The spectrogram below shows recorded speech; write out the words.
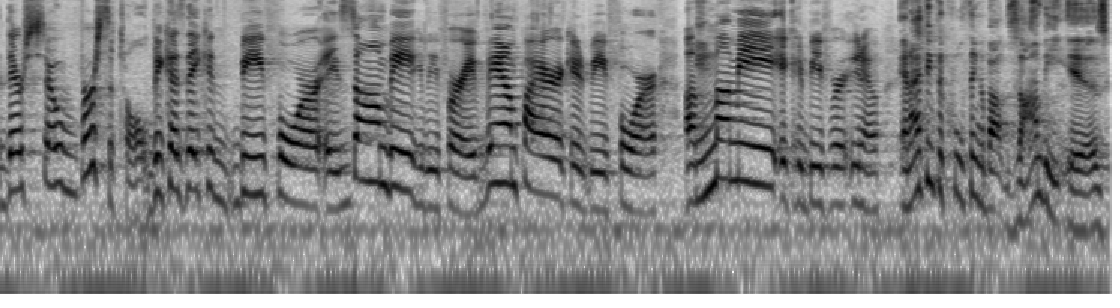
here, they're so versatile because they could be for a zombie, it could be for a vampire, it could be for a mummy, it could be for, you know, And I think the cool thing about zombie is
